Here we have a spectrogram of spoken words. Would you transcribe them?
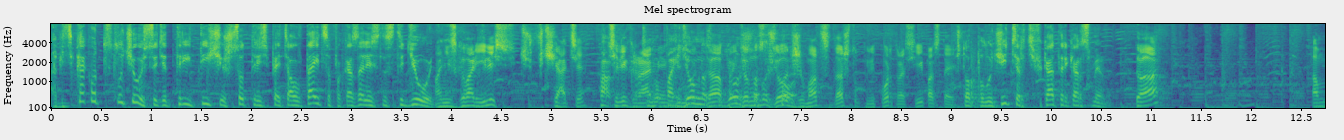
А где, как вот случилось, что эти 3635 алтайцев оказались на стадионе? Они сговорились в чате, Как? в Телеграме. Типа, пойдем на да, стадион, пойдем на стадион что? отжиматься, да, чтобы рекорд России поставить. Чтобы получить сертификат рекордсмена. Да? Там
